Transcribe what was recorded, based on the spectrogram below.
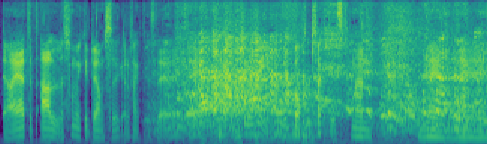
jag har ätit alldeles för mycket dammsugare faktiskt. Det, det, det är gott faktiskt. Men, men eh,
